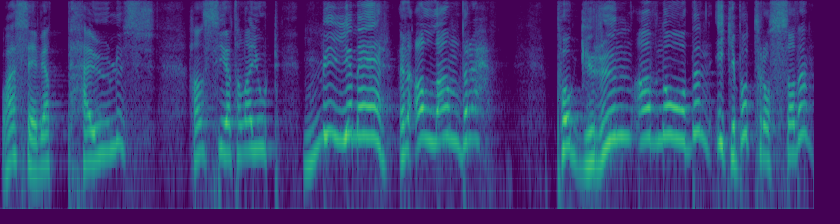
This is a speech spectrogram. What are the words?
Og Her ser vi at Paulus han sier at han har gjort mye mer enn alle andre. På grunn av nåden, ikke på tross av den.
